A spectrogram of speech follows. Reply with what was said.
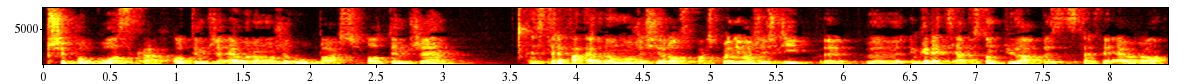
przy pogłoskach o tym, że euro może upaść, o tym, że strefa euro może się rozpaść, ponieważ jeśli y, y, Grecja wystąpiłaby ze strefy euro,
